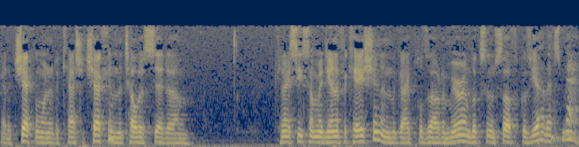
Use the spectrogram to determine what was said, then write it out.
had a check and wanted to cash a check, and the teller said, um, Can I see some identification? And the guy pulls out a mirror and looks at himself and goes, Yeah, that's me.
